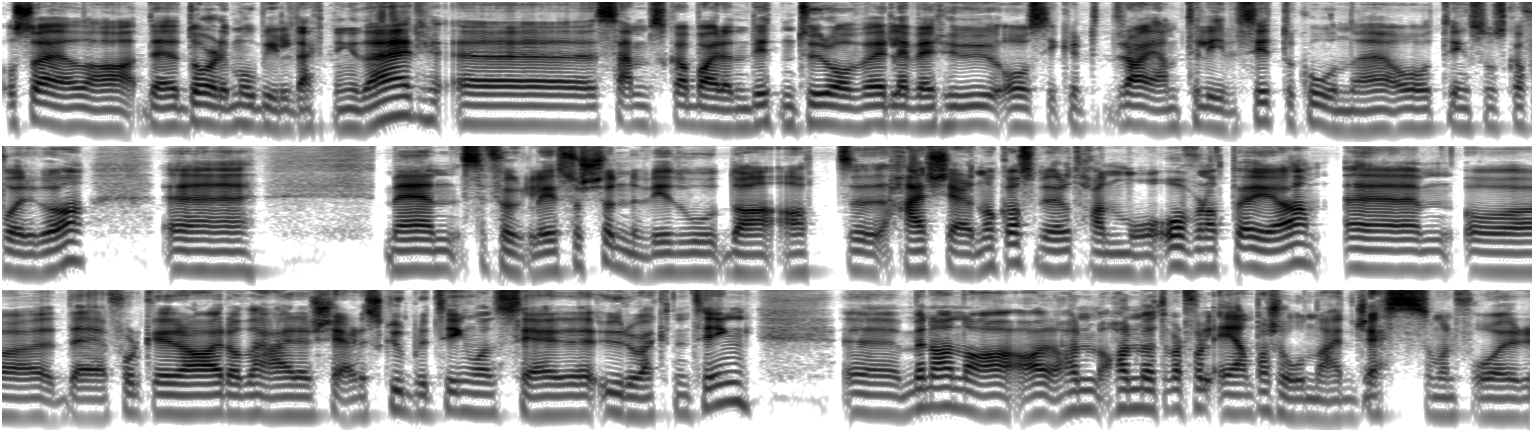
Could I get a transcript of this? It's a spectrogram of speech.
og så er det da det er dårlig mobildekning der. Uh, Sam skal bare en liten tur over, levere hun og sikkert dra hjem til livet sitt og kone og ting som skal foregå. Uh, men selvfølgelig så skjønner vi jo da at eh, her skjer det noe som gjør at han må overnatte på øya. eh, og det er folk er rar, og det her skjer det skumle ting, og han ser urovekkende ting. Eh, men han, han, han møter i hvert fall én person der, Jess, som han får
